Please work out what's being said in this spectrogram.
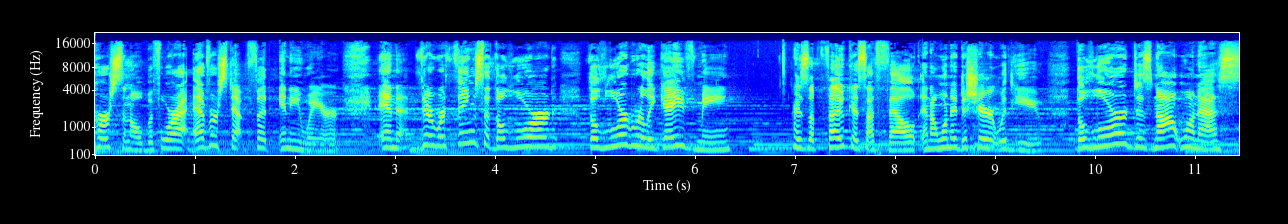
personal before I ever step foot anywhere. And there were things that the Lord, the Lord really gave me as a focus I felt, and I wanted to share it with you. The Lord does not want us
